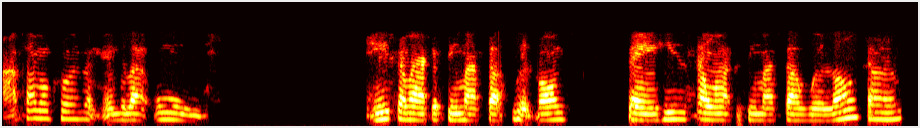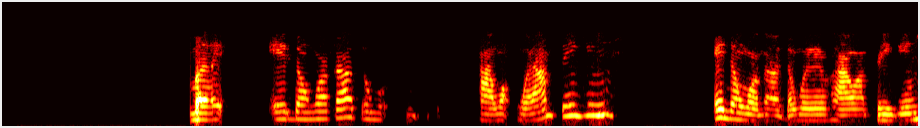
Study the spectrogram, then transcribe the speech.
I come across them and be like, ooh, he's someone I can see myself with long saying he's someone I can see myself with long term. But it don't work out the I what I'm thinking it don't work out the way of how I'm thinking.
